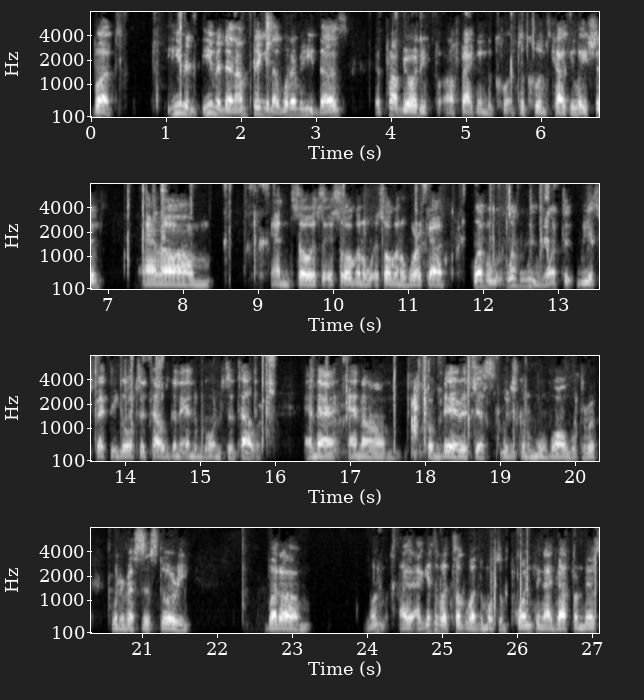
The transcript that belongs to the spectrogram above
But even even then, I'm thinking that whatever he does, it probably already uh, factored into Khun's calculations, and um, and so it's it's all gonna it's all gonna work out. Whoever whoever we want to we expect to go into the tower is gonna end up going into the tower, and uh, and um from there it's just we're just gonna move on with the with the rest of the story. But um, one I, I guess if I talk about the most important thing I got from this,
